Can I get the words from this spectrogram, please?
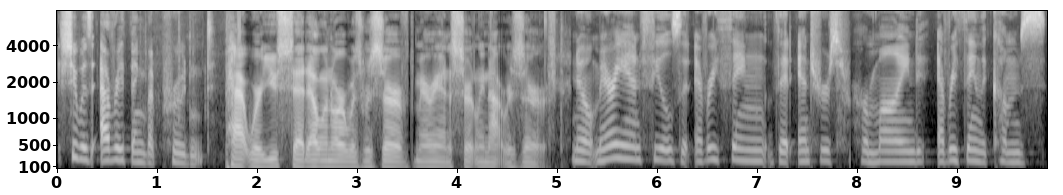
She was everything but prudent. Pat, where you said Eleanor was reserved, Marianne is certainly not reserved. No, Marianne feels that everything that enters her mind, everything that comes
